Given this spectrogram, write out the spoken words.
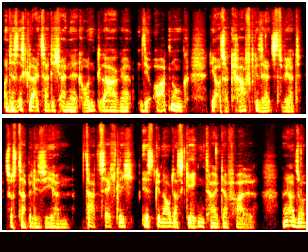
Und es ist gleichzeitig eine Grundlage, die Ordnung, die außer Kraft gesetzt wird, zu stabilisieren. Tatsächlich ist genau das Gegenteil der Fall. Ne, also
